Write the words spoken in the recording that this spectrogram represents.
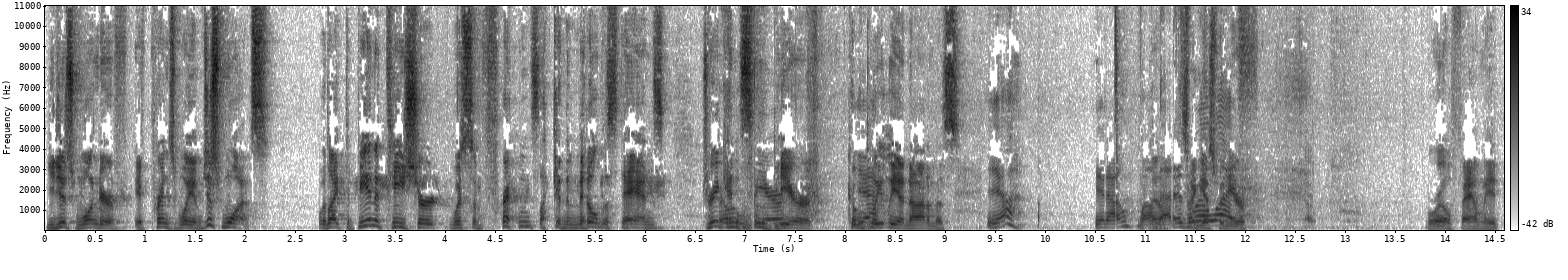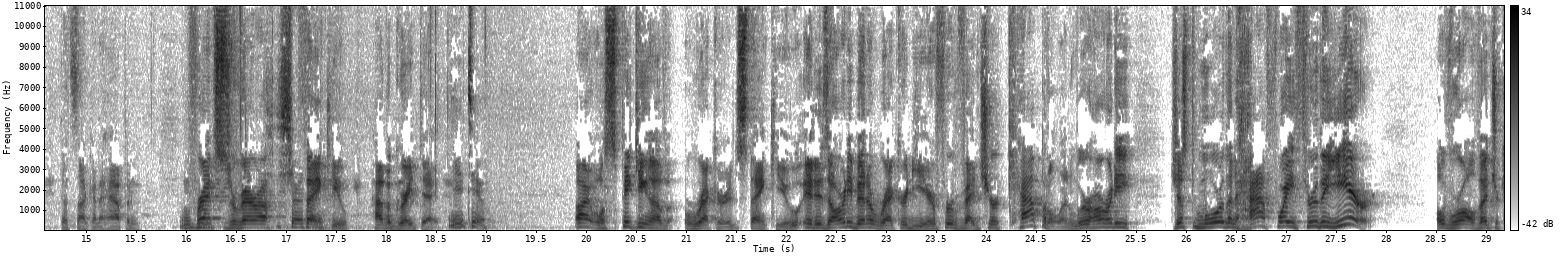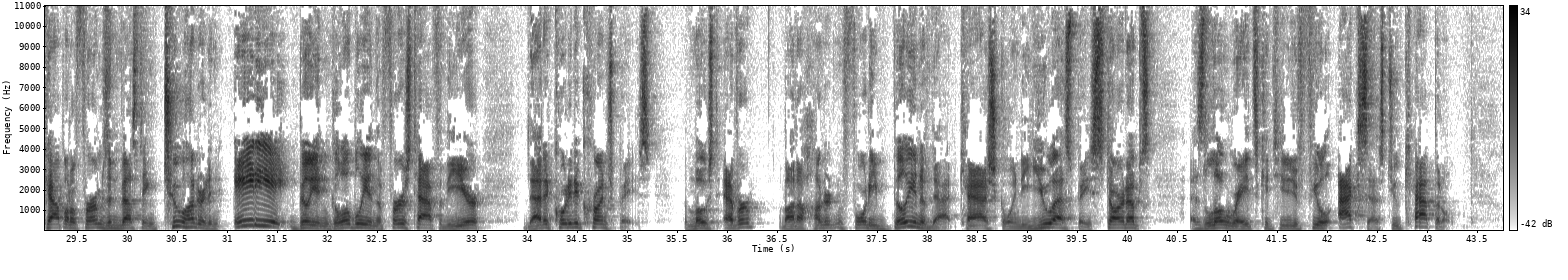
You just wonder if, if Prince William, just once, would like to be in a T-shirt with some friends, like in the middle of the stands, drinking some beer, beer completely yeah. anonymous. Yeah, you know, well, no, that is. I guess life. when you're royal family, it, that's not going to happen. Mm-hmm. Frances Rivera, sure thank you. Have a great day. You too. All right, well, speaking of records, thank you. It has already been a record year for venture capital, and we're already just more than halfway through the year. Overall, venture capital firms investing 288 billion globally in the first half of the year. That according to Crunchbase, the most ever. About 140 billion of that cash going to US-based startups as low rates continue to fuel access to capital.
